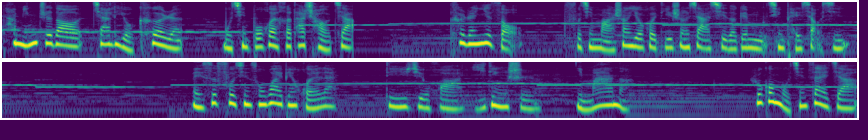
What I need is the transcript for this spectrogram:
他明知道家里有客人，母亲不会和他吵架。客人一走，父亲马上又会低声下气的给母亲赔小心。每次父亲从外边回来，第一句话一定是“你妈呢？”如果母亲在家，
